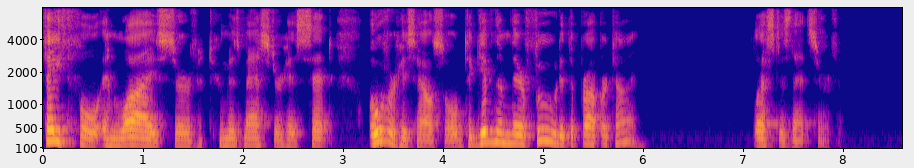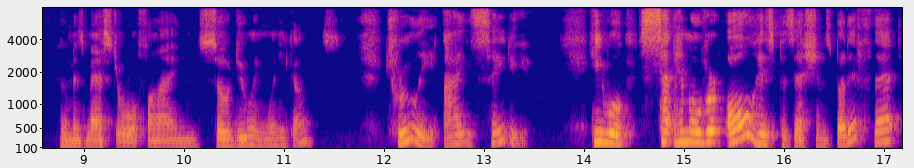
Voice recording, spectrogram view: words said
faithful and wise servant whom his master has set over his household to give them their food at the proper time? Blessed is that servant whom his master will find so doing when he comes. Truly, I say to you, he will set him over all his possessions. But if that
